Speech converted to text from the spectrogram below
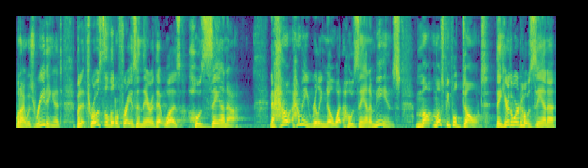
when I was reading it, but it throws the little phrase in there that was Hosanna. Now, how, how many really know what Hosanna means? Mo- most people don't. They hear the word Hosanna,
